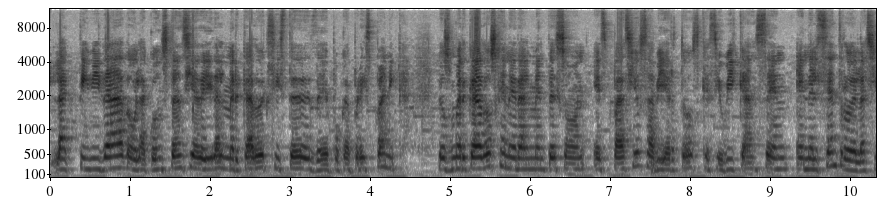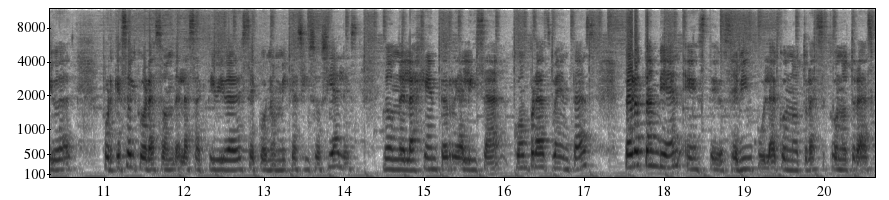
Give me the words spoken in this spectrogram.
la actividad o la constancia de ir al mercado existe desde época prehispánica. Los mercados generalmente son espacios abiertos que se ubican en el centro de la ciudad porque es el corazón de las actividades económicas y sociales, donde la gente realiza compras, ventas, pero también este, se vincula con otras, con otras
